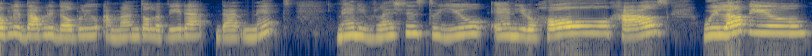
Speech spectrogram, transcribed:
www.amandolavida.net. Many blessings to you and your whole house. We love you.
